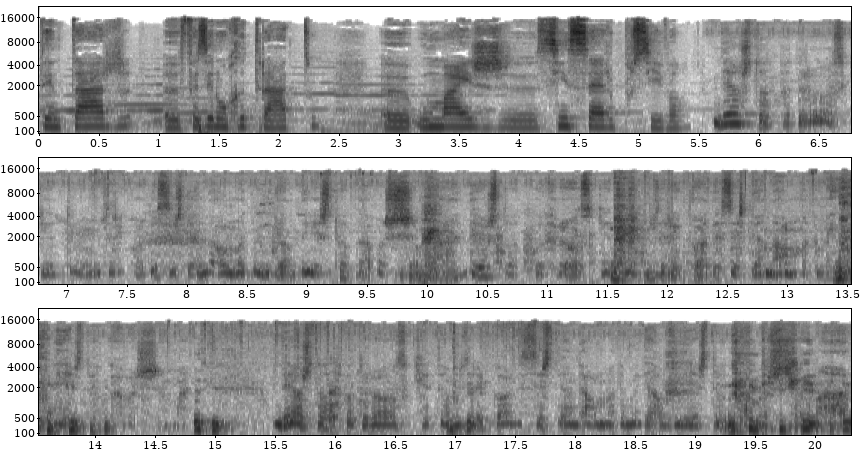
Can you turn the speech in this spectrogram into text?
tentar uh, fazer um retrato uh, o mais uh, sincero possível. Deus Todo-Poderoso, que a tua misericórdia se estenda a alma de Miguel Dias, tu acabas de chamar. Deus Todo-Poderoso, que a tua misericórdia se estenda a alma de Miguel Dias, tu acabas de chamar. Deus Todo-Poderoso, que a tua misericórdia se estenda a alma de Miguel Dias, tu acabas de chamar.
